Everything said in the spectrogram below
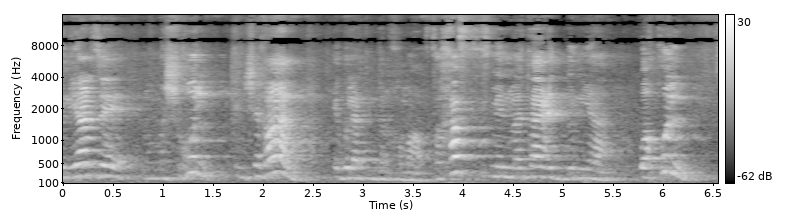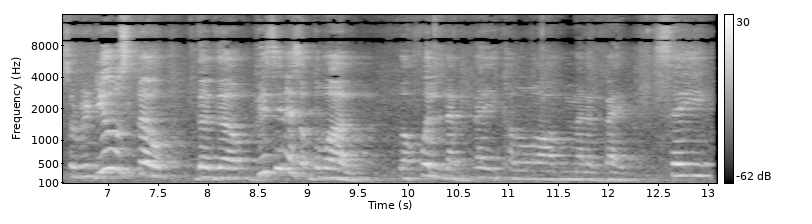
دنيار زي مشغول انشغال. يقول لك من الخمار فخفف من متاع الدنيا. وقل so reduce the, the, the busyness of the world وقل لبيك اللهم لبيك say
